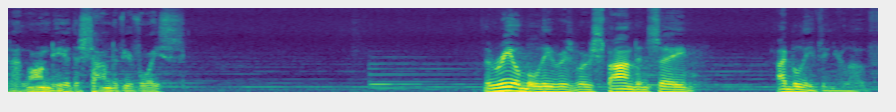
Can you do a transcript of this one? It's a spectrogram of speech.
that I longed to hear the sound of your voice. The real believers will respond and say, I believed in your love,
